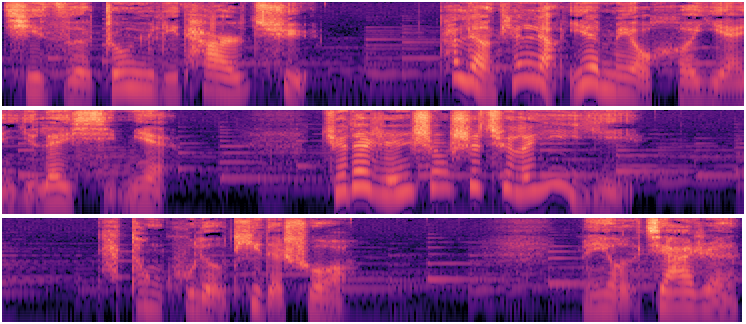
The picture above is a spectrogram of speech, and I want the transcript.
妻子终于离他而去，他两天两夜没有合眼，以泪洗面，觉得人生失去了意义。他痛哭流涕地说：“没有家人，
